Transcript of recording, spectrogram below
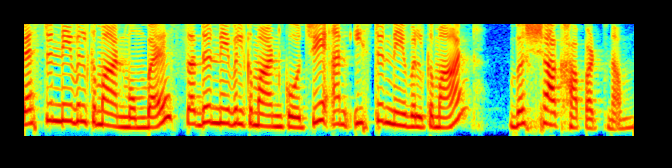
western naval command Mumbai southern naval command Kochi and eastern naval command Visakhapatnam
